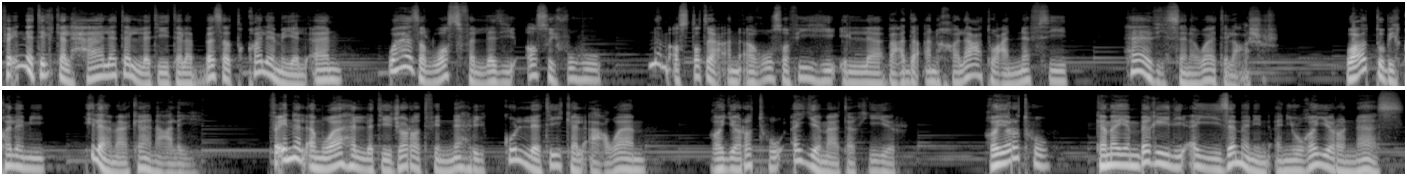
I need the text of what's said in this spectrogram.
فإن تلك الحالة التي تلبست قلمي الآن وهذا الوصف الذي أصفه لم أستطع أن أغوص فيه إلا بعد أن خلعت عن نفسي هذه السنوات العشر وعدت بقلمي إلى ما كان عليه. فإن الأمواه التي جرت في النهر كل تلك الأعوام غيرته أيما تغيير. غيرته كما ينبغي لأي زمن أن يغير الناس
